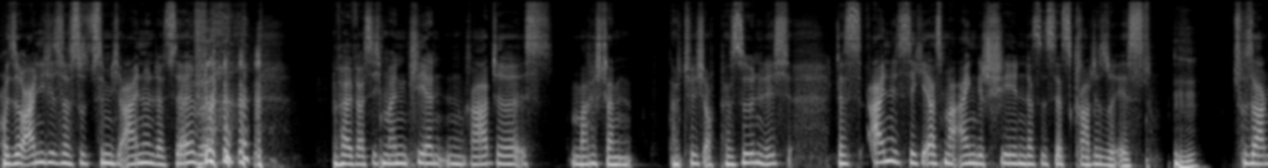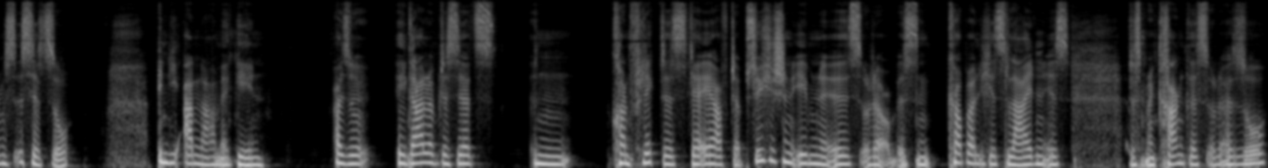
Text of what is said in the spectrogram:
Also eigentlich ist das so ziemlich ein und dasselbe. weil was ich meinen Klienten rate, ist, mache ich dann natürlich auch persönlich. Das eine ist sich erstmal eingestehen, dass es jetzt gerade so ist. Mhm. Zu sagen, es ist jetzt so. In die Annahme gehen. Also egal, ob das jetzt ein Konflikt ist, der eher auf der psychischen Ebene ist oder ob es ein körperliches Leiden ist, dass man krank ist oder so,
